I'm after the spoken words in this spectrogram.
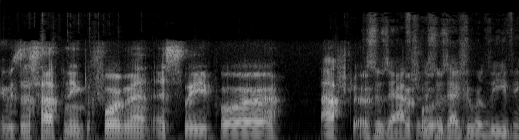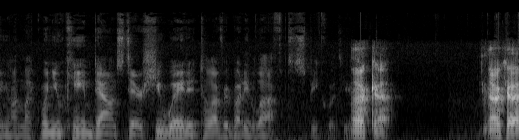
Was this happening before we went asleep, or after? This was after. Before- This was as you were leaving. On like when you came downstairs, she waited till everybody left to speak with you. Okay. Okay.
